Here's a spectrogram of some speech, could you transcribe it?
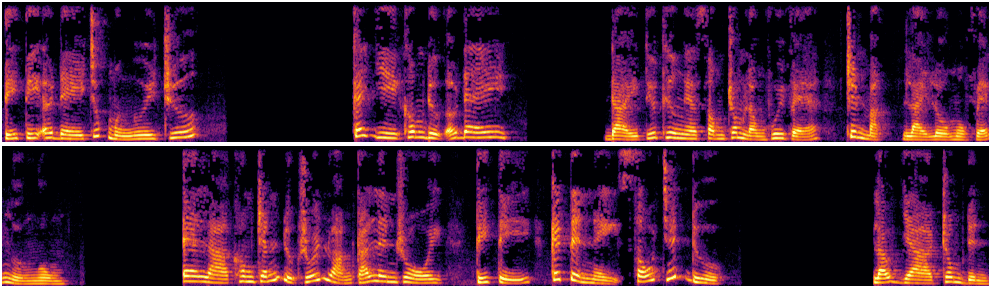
tỷ tỷ ở đây chúc mừng ngươi trước. Cái gì không được ở đây? Đại tiểu thư nghe xong trong lòng vui vẻ, trên mặt lại lộ một vẻ ngượng ngùng. E là không tránh được rối loạn cả lên rồi, tỷ tỷ, cái tên này xấu chết được. Lão già trong đình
